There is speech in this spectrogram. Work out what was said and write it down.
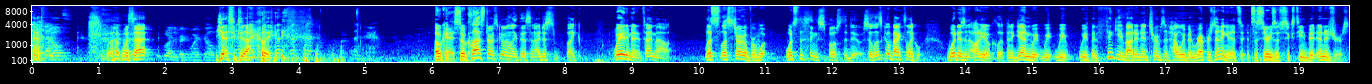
What's that? Yes, exactly. okay, so class starts going like this, and I just like, wait a minute, time out. Let's let's start over. What what's the thing supposed to do? So let's go back to like, what is an audio clip? And again, we we we we've been thinking about it in terms of how we've been representing it. It's it's a series of 16-bit integers,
